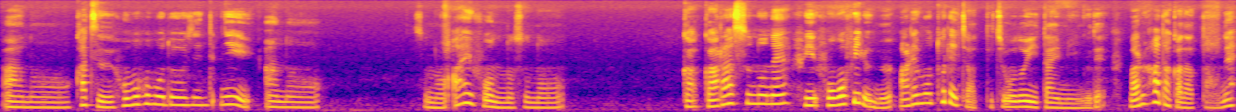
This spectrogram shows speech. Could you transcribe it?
あのかつほぼほぼ同時にあのその iPhone のそのがガラスのねフィ保護フィルム？あれも取れちゃってちょうどいいタイミングで。丸裸だったのね、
